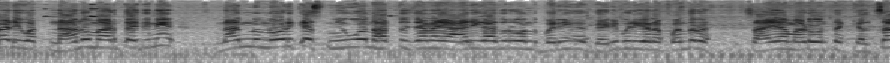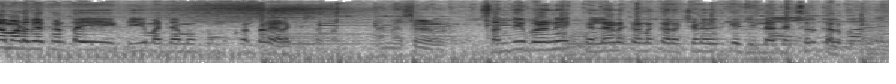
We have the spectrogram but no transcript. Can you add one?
ಮಾಡಿ ಇವತ್ತು ನಾನು ಮಾಡ್ತಾ ಇದ್ದೀನಿ. ನನ್ನ ನೋಡಿಕೆ ನೀವು ಒಂದು ಹತ್ತು ಜನ ಯಾರಿಗಾದರೂ ಒಂದು ಬರೀ ಗರಿಬರಿ ಏನಪ್ಪ ಅಂದ್ರೆ ಸಹಾಯ ಮಾಡುವಂಥ ಕೆಲಸ ಮಾಡಬೇಕಂತ ಈ ಟಿ ಮಾಧ್ಯಮ ಮುಖಾಂತರ ಹೇಳಕ್ಕೆ ಇಷ್ಟಪಡ್ತೀನಿ. ನಮ್ಮ ಹೆಸರು ಸಂದೀಪ್ ಭರಣಿ ಕಲ್ಯಾಣ ಕರ್ನಾಟಕ ರಕ್ಷಣಾ ವೇದಿಕೆ ಜಿಲ್ಲಾಧ್ಯಕ್ಷರು ಕಲಬುರಗಿ.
